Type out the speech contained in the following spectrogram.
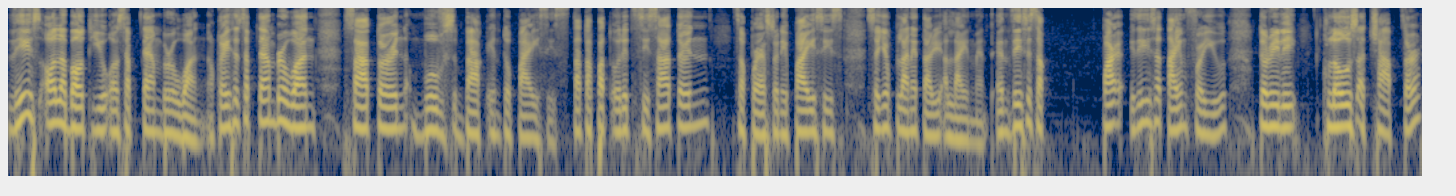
This is all about you on September 1. Okay? Sa September 1, Saturn moves back into Pisces. Tatapat ulit si Saturn sa pwesto ni Pisces sa yung planetary alignment. And this is a part, this is a time for you to really close a chapter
